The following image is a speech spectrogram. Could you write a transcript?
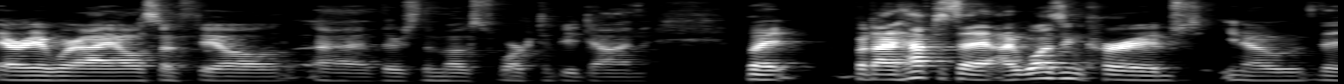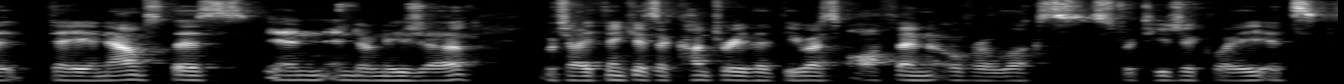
area where I also feel uh, there's the most work to be done. But but I have to say I was encouraged, you know, that they announced this in Indonesia which I think is a country that the US often overlooks strategically. It's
